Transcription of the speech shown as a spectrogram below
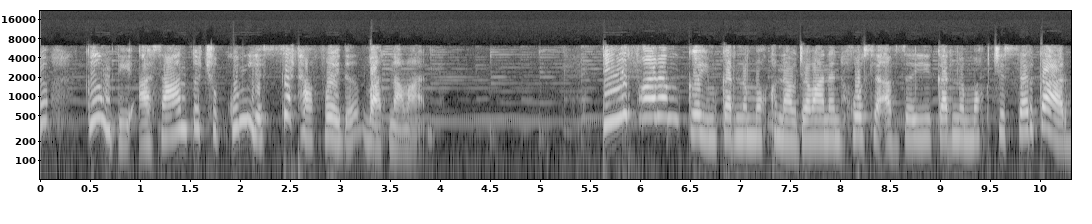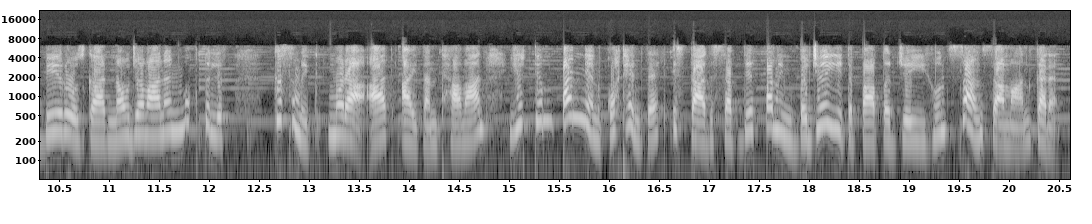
कीमती आसान तो कुमलिस सठा फायद वातनावान तीर फार्म कयम करने मोख नौजवान हौसला अफजाई करने मोख सरकार बेरोजगार नौजवान मुख्तलिफ किस्मिक मुराआत आयतन थावान युथ तिम पन्न कोठन पे इस्ताद सपदित पन बजई तो पापरजई हुंद सन सामान करन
